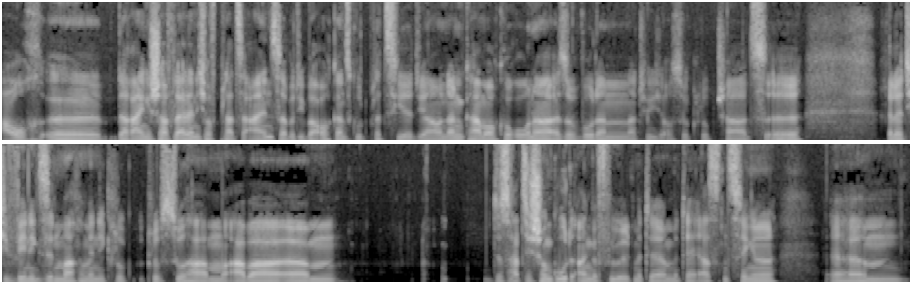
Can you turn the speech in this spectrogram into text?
auch äh, da reingeschafft, leider nicht auf Platz 1, aber die war auch ganz gut platziert, ja. Und dann kam auch Corona, also wo dann natürlich auch so Clubcharts äh, relativ wenig Sinn machen, wenn die Club, Clubs zu haben, aber ähm, das hat sich schon gut angefühlt mit der, mit der ersten Single ähm,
